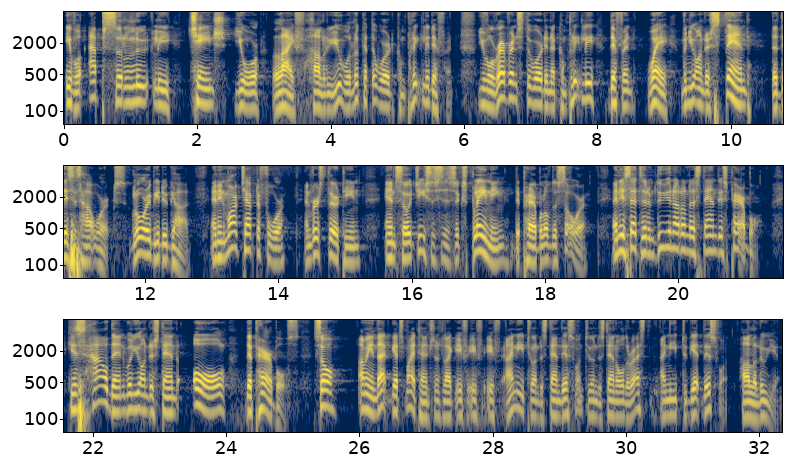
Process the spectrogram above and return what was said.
It will absolutely change your life. Hallelujah. You will look at the word completely different. You will reverence the word in a completely different way when you understand that this is how it works. Glory be to God. And in Mark chapter 4 and verse 13, and so Jesus is explaining the parable of the sower. And he said to them, Do you not understand this parable? He says, How then will you understand all the parables? So I mean, that gets my attention. It's like if, if, if I need to understand this one to understand all the rest, I need to get this one. Hallelujah.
